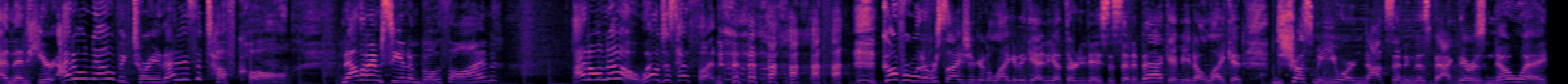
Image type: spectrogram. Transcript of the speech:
And then here, I don't know, Victoria, that is a tough call. Now that I'm seeing them both on, I don't know. Well, just have fun. Go for whatever size you're gonna like. it. again, you got 30 days to send it back. If you don't like it, trust me, you are not sending this back. There is no way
